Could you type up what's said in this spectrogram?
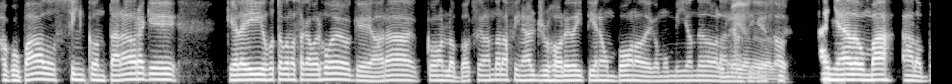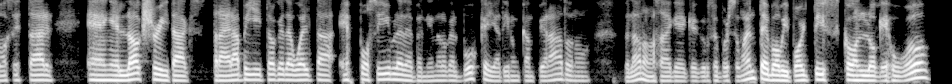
ocupados, sin contar ahora que, que leí justo cuando se acabó el juego, que ahora con los Bucks ganando la final, Drew Holiday tiene un bono de como un millón de dólares, así que eso añade aún más a los Bucks estar en el Luxury Tax. Traer a PJ Tucker de vuelta es posible, dependiendo de lo que él busque, ya tiene un campeonato, ¿no? ¿Verdad? Uno no sabe qué, qué cruce por su mente. Bobby Portis, con lo que jugó,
